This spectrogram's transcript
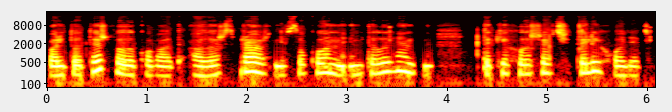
Пальто теж великовате, але ж справжнє, суконне, інтелігентне. Таких лише вчителі ходять.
